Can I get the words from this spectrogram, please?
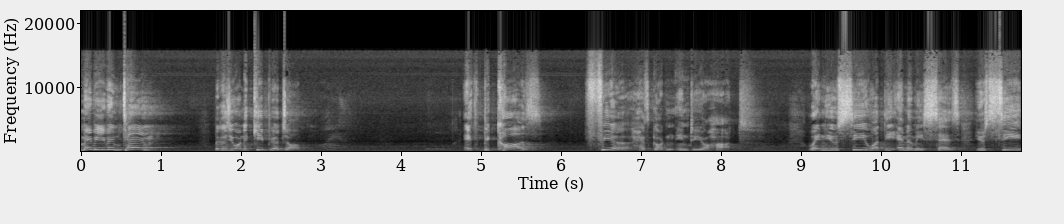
maybe even 10, because you want to keep your job. It's because fear has gotten into your heart. When you see what the enemy says, you see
